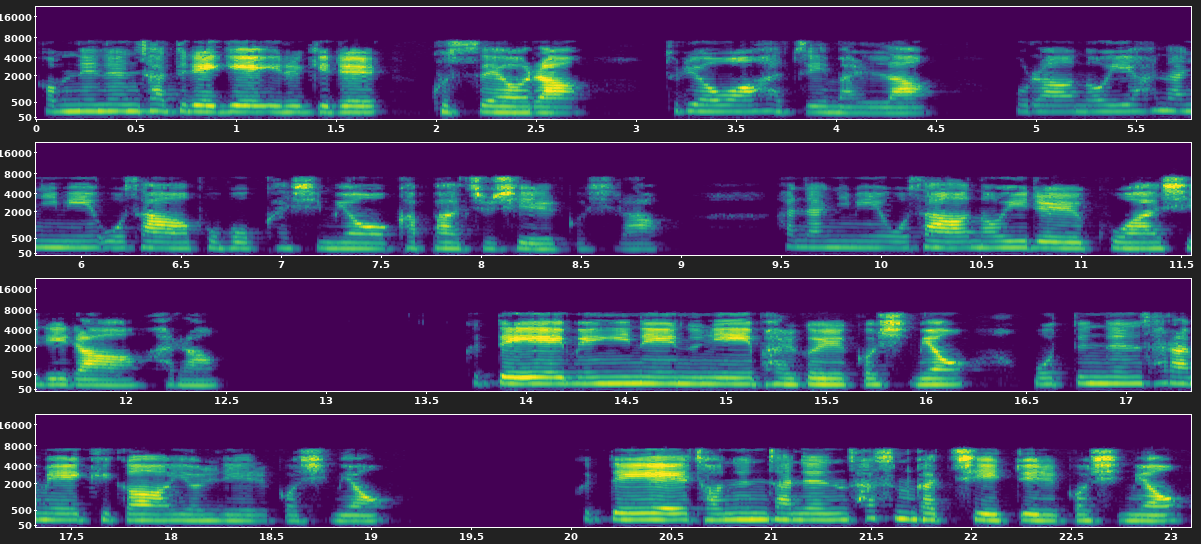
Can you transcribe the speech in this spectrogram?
겁내는 자들에게 이르기를 굳세어라 두려워하지 말라 보라 너희 하나님이 오사 보복하시며 갚아주실 것이라 하나님이 오사 너희를 구하시리라 하라 그때에 맹인의 눈이 밝을 것이며 못 듣는 사람의 귀가 열릴 것이며 그때에 저는 자는 사슴같이 뛸 것이며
